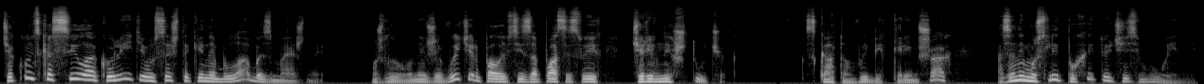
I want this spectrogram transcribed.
Чаклунська сила аколітів усе ж таки не була безмежною. Можливо, вони вже вичерпали всі запаси своїх чарівних штучок. З катом вибіг Керімшах, а за ним услід похитуючись воїни.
